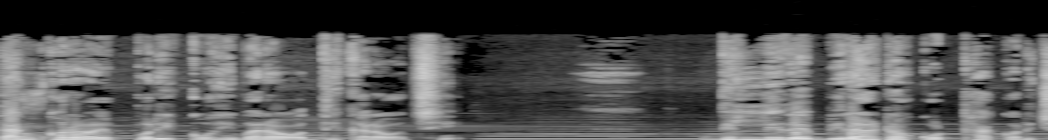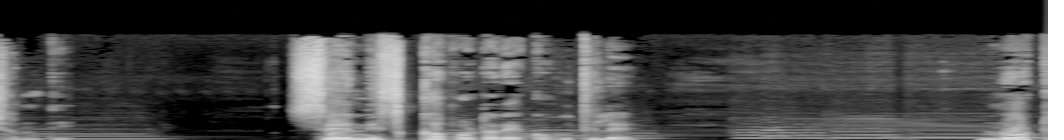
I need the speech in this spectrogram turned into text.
ତାଙ୍କର ଏପରି କହିବାର ଅଧିକାର ଅଛି। ଦିଲ୍ଲୀରେ ବିରାଟ କୋଠା କରିଛନ୍ତି। ସେ ନିଷ୍କପଟରେ କହୁଥିଲେ ନୋଟ୍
